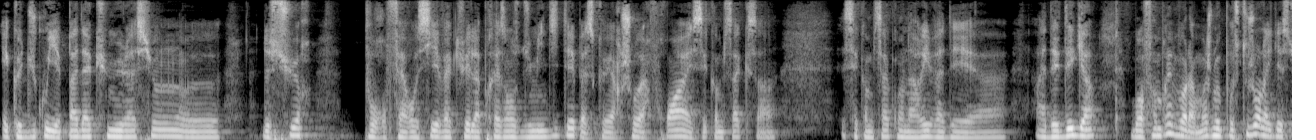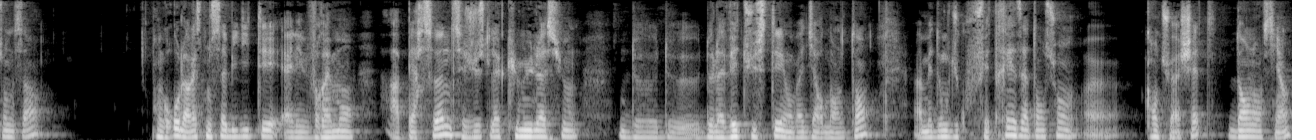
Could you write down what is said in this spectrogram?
et que du coup il n'y ait pas d'accumulation de sueur pour faire aussi évacuer la présence d'humidité parce que air chaud, air froid et c'est comme ça que ça c'est comme ça qu'on arrive à des à des dégâts. Bon, enfin bref, voilà, moi je me pose toujours la question de ça. En gros, la responsabilité, elle est vraiment à personne, c'est juste l'accumulation de, de, la vétusté, on va dire, dans le temps. Ah, mais donc, du coup, fais très attention euh, quand tu achètes dans l'ancien.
